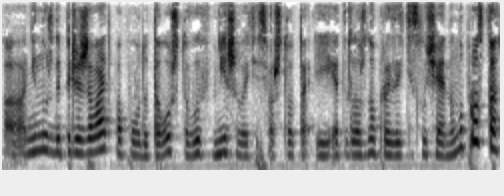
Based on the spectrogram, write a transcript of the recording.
не нужно переживать по поводу того, что вы вмешиваетесь во что-то, и это должно произойти случайно. Ну, просто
